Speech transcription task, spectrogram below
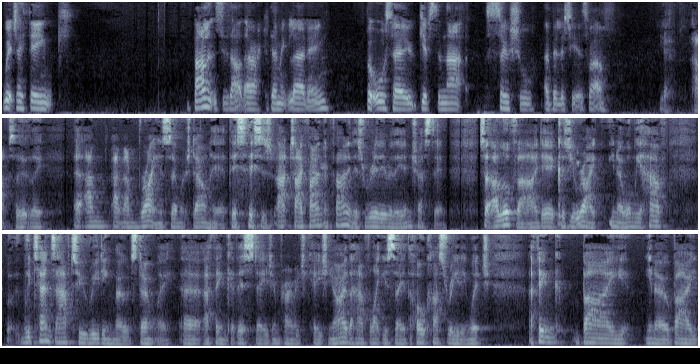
which i think balances out their academic learning but also gives them that social ability as well yeah absolutely uh, I'm I'm writing so much down here. This this is I find I'm finding this really really interesting. So I love that idea because you're right. You know when we have we tend to have two reading modes, don't we? Uh, I think at this stage in primary education, you either have, like you say, the whole class reading, which I think by you know by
